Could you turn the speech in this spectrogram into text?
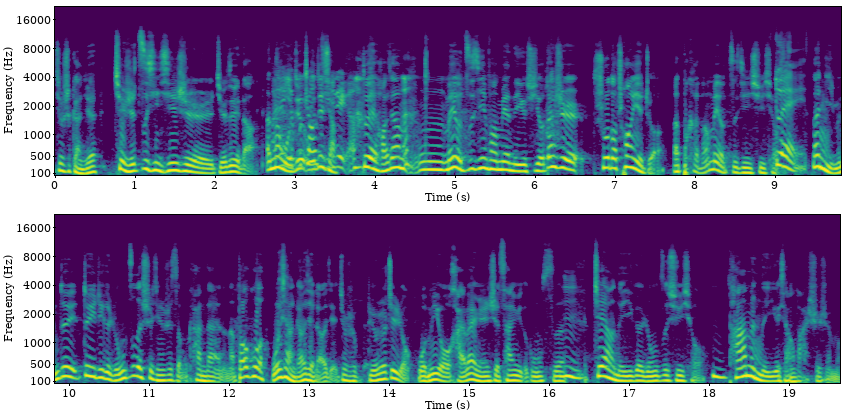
就是感觉确实自信心是绝对的。那我就我就想，对，好像 嗯没有资金方面的一个需求。但是说到创业者啊，不可能没有资金需求。对。那你们对对这个融资的事情是怎么看待的呢？包括我想了解了解，就是比如说这种我们有海外人士参与的公司，嗯，这样的一个融资需求，嗯，他们的一个想法是什么？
